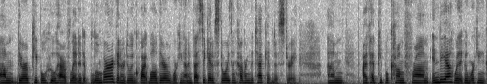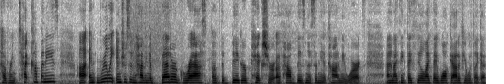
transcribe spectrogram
Um, there are people who have landed at Bloomberg and are doing quite well there, working on investigative stories and covering the tech industry. Um, I've had people come from India where they've been working and covering tech companies uh, and really interested in having a better grasp of the bigger picture of how business and the economy works. And I think they feel like they walk out of here with like a,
